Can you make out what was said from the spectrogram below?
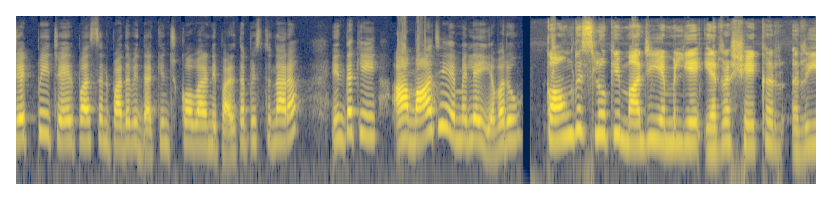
జెడ్పీ చైర్పర్సన్ పదవి దక్కించుకోవాలని పరితపిస్తున్నారా? ఇంతకీ ఆ మాజీ ఎమ్మెల్యే ఎవరు? కాంగ్రెస్లోకి మాజీ ఎమ్మెల్యే ఎర్ర శేఖర్ రీ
